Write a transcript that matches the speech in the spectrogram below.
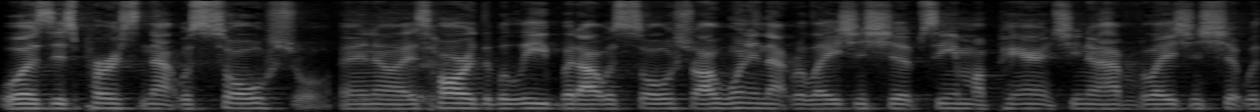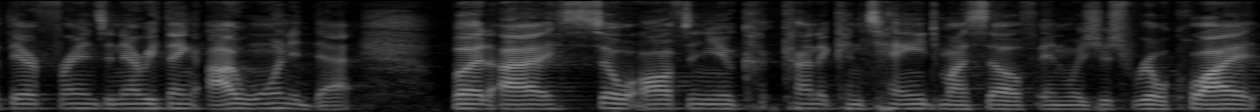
was this person that was social, and uh, it's hard to believe, but I was social. I wanted that relationship, seeing my parents, you know, have a relationship with their friends and everything. I wanted that, but I so often you know, kind of contained myself and was just real quiet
